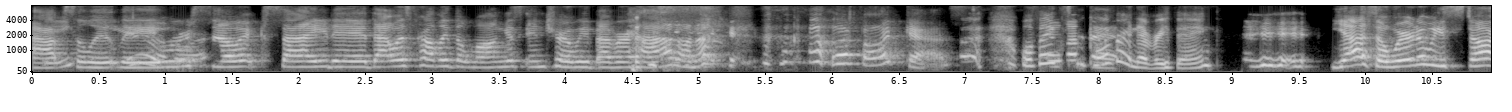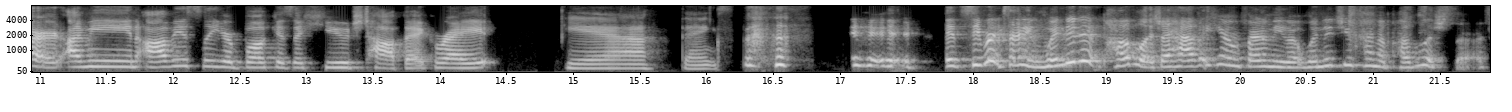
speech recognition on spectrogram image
Absolutely. We're so excited. That was probably the longest intro we've ever had on a, on a podcast. Well, thanks for covering it. everything. yeah. So, where do we start? I mean, obviously, your book is a huge topic, right? Yeah. Thanks. it's super exciting. When did it publish? I have it here in front of me, but when did you kind of publish this?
